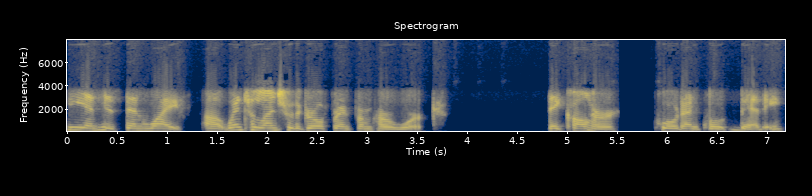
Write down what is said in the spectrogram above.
he and his then wife uh, went to lunch with a girlfriend from her work. They call her quote unquote Betty.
